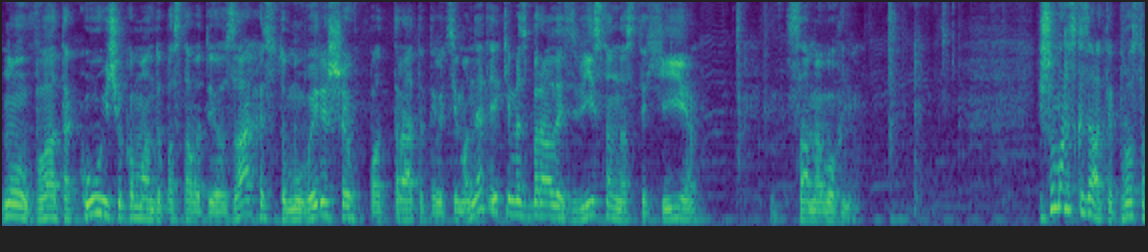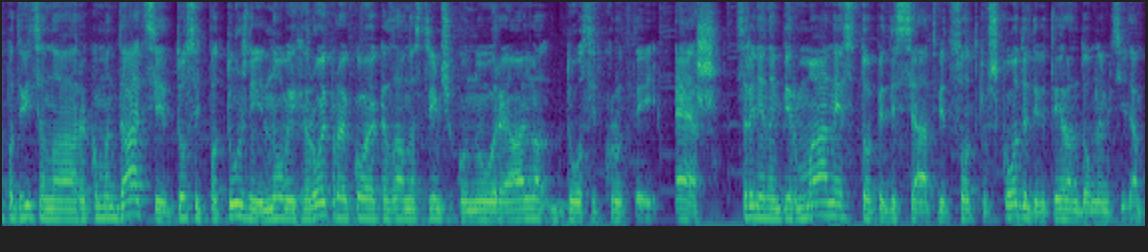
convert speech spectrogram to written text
ну, в атакуючу команду поставити його в захист, тому вирішив потратити оці монети, які ми збирали, звісно, на стихії саме вогню. І що можу сказати? Просто подивіться на рекомендації, досить потужний і новий герой, про якого я казав на стрімчику, ну реально досить крутий. Еш. Середній набір мани, 150% шкоди 9 рандомним цілям.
